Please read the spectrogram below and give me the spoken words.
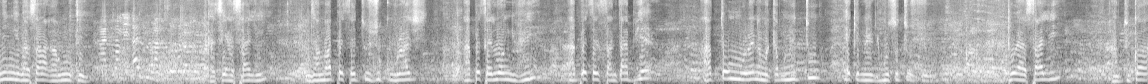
mingi basalaka yango te kasi asali nzambe apesa ye toujours courage apesa ye longue vie apesa ye santa bien atombola na makambo ne tout ekende liboso toujours mpo asali en tout cas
